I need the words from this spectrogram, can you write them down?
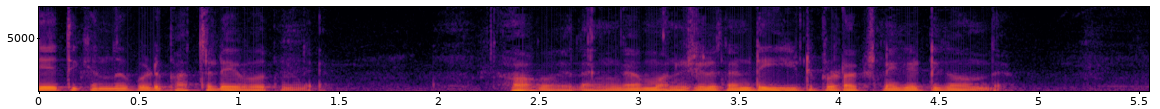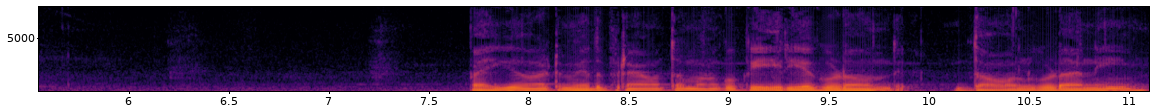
చేతి కింద పడి పచ్చడి అయిపోతుంది. ఒక విధంగా మనుషుల కంటే ఈటి ప్రొడక్షనే గట్టిగా ఉంది. పైగా వాటి మీద ప్రేమతో మనకు ఒక ఏరియా కూడా ఉంది. దోమలు కూడా అని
